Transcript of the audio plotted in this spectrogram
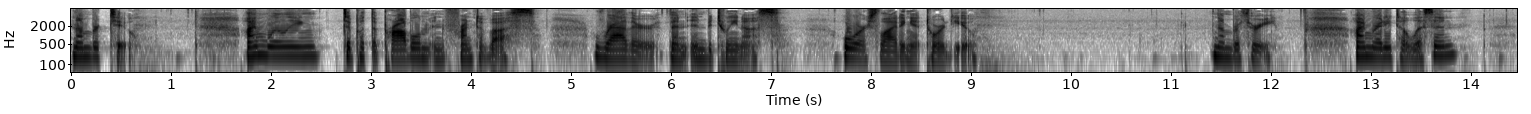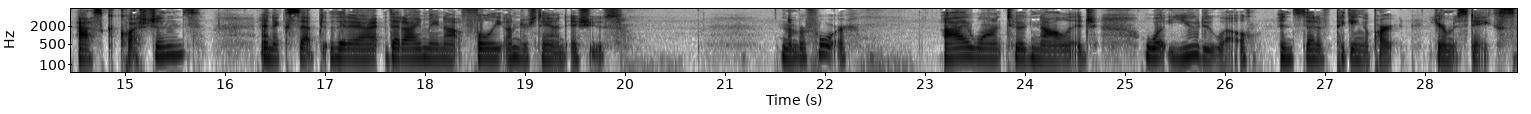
Number two, I'm willing to put the problem in front of us rather than in between us or sliding it toward you. Number three, I'm ready to listen, ask questions, and accept that I, that I may not fully understand issues. Number four, I want to acknowledge what you do well instead of picking apart your mistakes.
